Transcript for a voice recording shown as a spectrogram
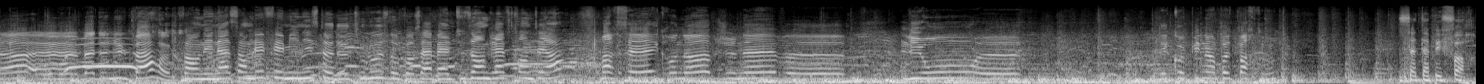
Ah, euh, bah de nulle part. Enfin, on est une assemblée féministe de Toulouse, donc on s'appelle Tous en grève 31. Marseille, Grenoble, Genève, euh, Lyon, euh, des copines un peu de partout. Ça tapait fort.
